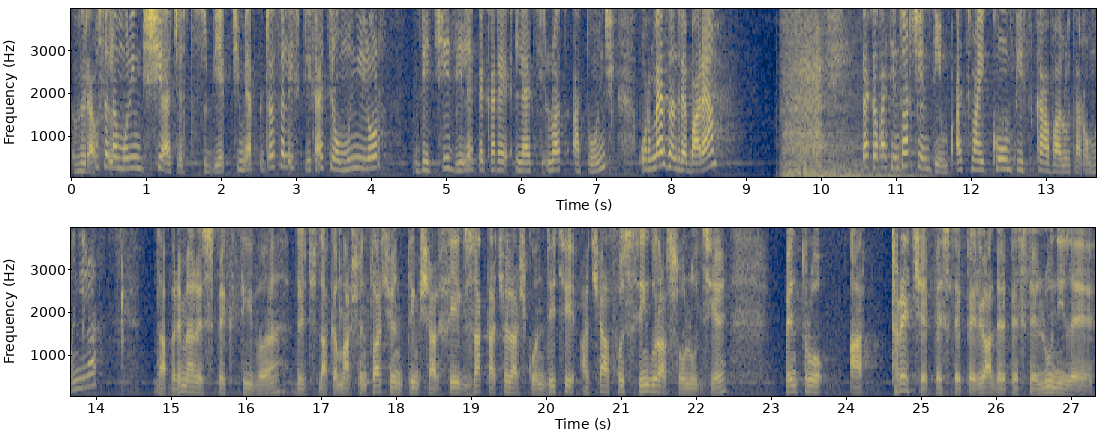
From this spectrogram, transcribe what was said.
Vreau să lămurim și acest subiect și mi-ar plăcea să le explicați românilor deciziile pe care le-ați luat atunci. Urmează întrebarea. Dacă v-ați întoarce în timp, ați mai confisca valuta românilor? La vremea respectivă, deci dacă m-aș întoarce în timp și ar fi exact aceleași condiții, aceea a fost singura soluție pentru a trece peste perioadele, peste lunile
